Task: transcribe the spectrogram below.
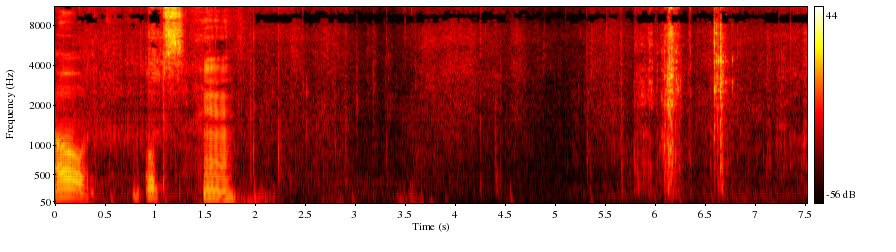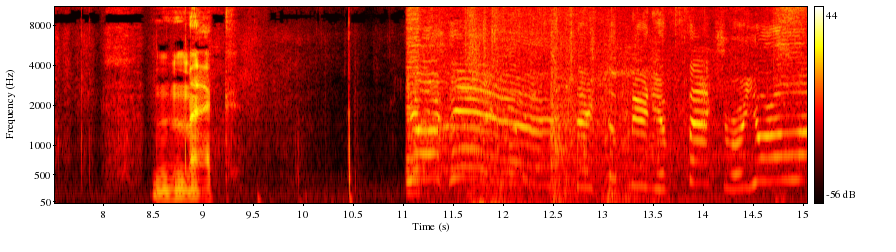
Oh, oops. Mac. You're here! Thank the manufacturer you're alive!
